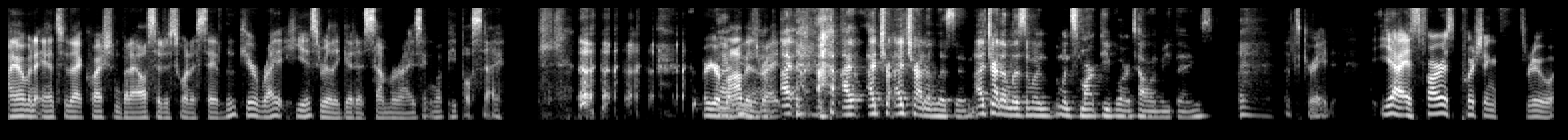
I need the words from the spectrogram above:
I am going to answer that question, but I also just want to say, Luke, you're right. He is really good at summarizing what people say. or your mom I, is know, right. I, I, I, try, I try to listen. I try to listen when, when smart people are telling me things. That's great. Yeah. As far as pushing through,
